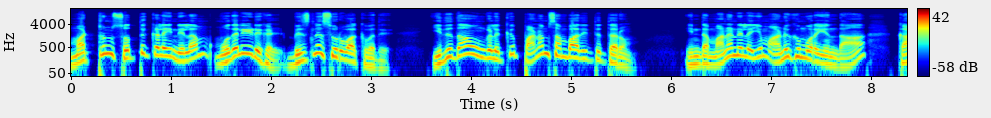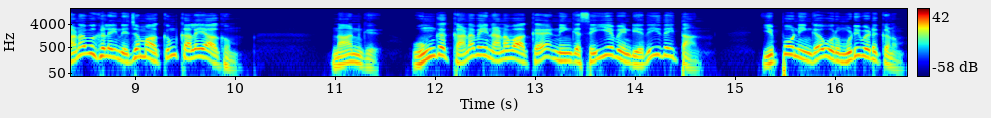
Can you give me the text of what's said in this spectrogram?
மற்றும் சொத்துக்களை நிலம் முதலீடுகள் பிசினஸ் உருவாக்குவது. இதுதான் உங்களுக்கு பணம் சம்பாதித்து தரும். இந்த மனநிலையும் அணுகுமுறையும் தான் கனவுகளை நிஜமாக்கும் கலையாகும். நான்கு உங்க கனவை நனவாக்க நீங்க செய்ய வேண்டியது இதைத்தான். இப்போ நீங்க ஒரு முடிவெடுக்கணும்.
